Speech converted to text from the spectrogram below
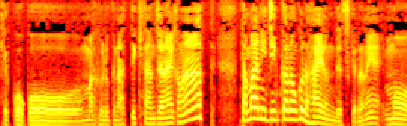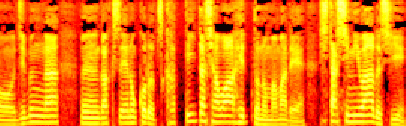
結構こう、まあ古くなってきたんじゃないかなって。たまに実家のお風呂入るんですけどね、もう自分が、うん、学生の頃使っていたシャワーヘッドのままで、親しみはあるし、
